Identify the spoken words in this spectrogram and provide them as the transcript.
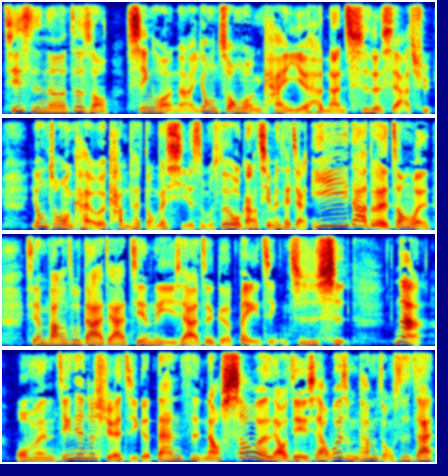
其实呢，这种新闻啊，用中文看也很难吃得下去，用中文看也会看不太懂在写什么。所以我刚刚前面才讲一大堆的中文，先帮助大家建立一下这个背景知识。那我们今天就学几个单字，然后稍微了解一下为什么他们总是在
